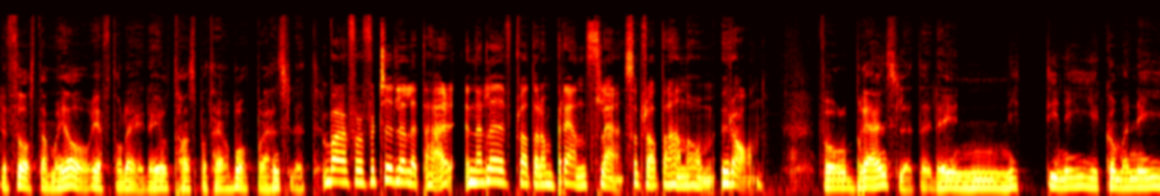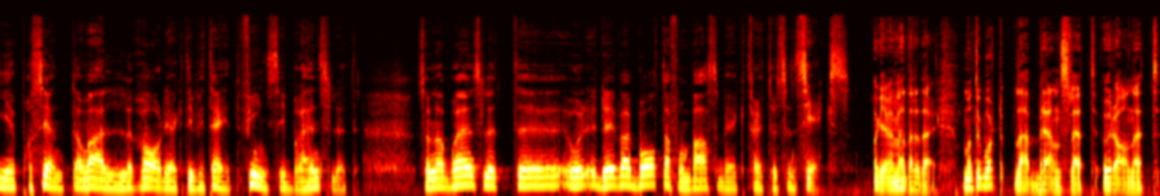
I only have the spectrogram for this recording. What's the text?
Det första man gör efter det, det är att transportera bort bränslet. Bara för att förtydliga lite här, när Leif pratar om bränsle så pratar han om uran. För bränslet, det är 99,9 procent av all radioaktivitet finns i bränslet. Så när bränslet, eh, och det var borta från Barsebäck 2006. Okej, men vänta det där. Man tog bort det här bränslet, uranet,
